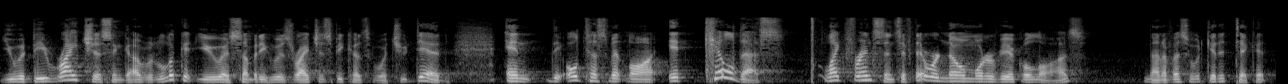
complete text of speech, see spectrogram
you would be righteous and God would look at you as somebody who is righteous because of what you did. And the Old Testament law, it killed us. Like for instance, if there were no motor vehicle laws, none of us would get a ticket.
